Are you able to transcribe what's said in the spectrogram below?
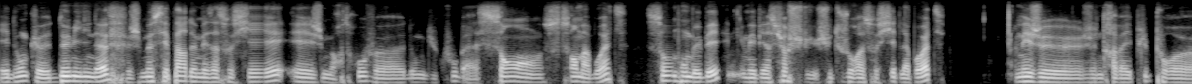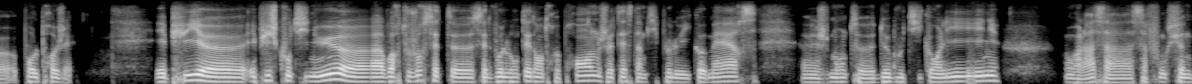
Et donc, 2009, je me sépare de mes associés et je me retrouve donc du coup bah, sans ma boîte, sans mon bébé. Mais bien sûr, je suis, toujours associé de la boîte, mais je, ne travaille plus pour, euh, pour le projet. Et puis, euh, et puis je continue euh, à avoir toujours cette, cette volonté d'entreprendre. Je teste un petit peu le e-commerce. je monte deux boutiques en ligne. Voilà, ça ça fonctionne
